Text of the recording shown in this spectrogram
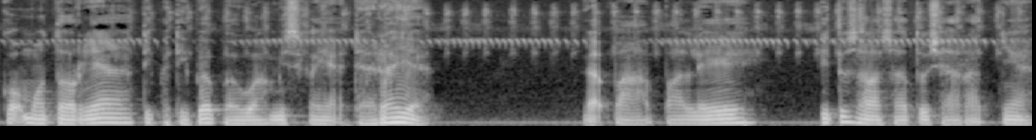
kok motornya tiba-tiba bawa mis kayak darah ya? Gak apa-apa le, itu salah satu syaratnya.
